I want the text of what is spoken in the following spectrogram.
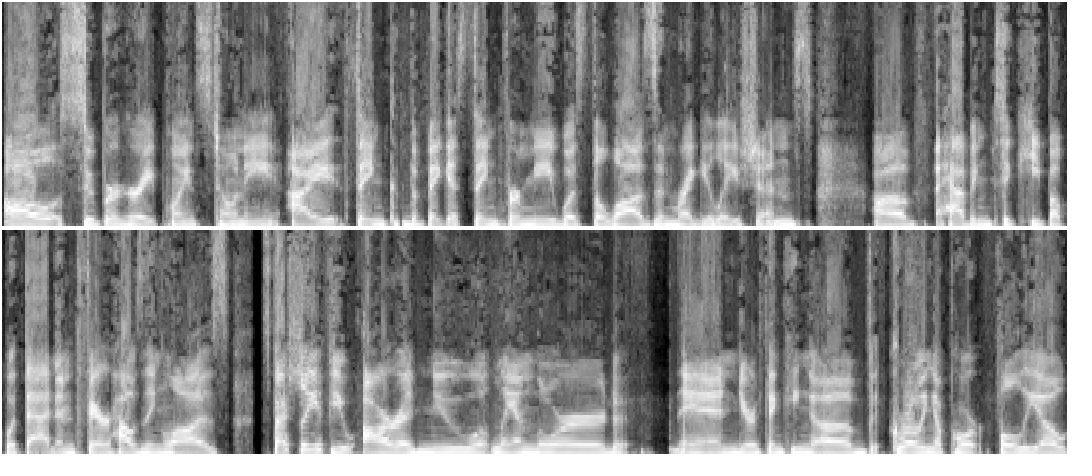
All super great points, Tony. I think the biggest thing for me was the laws and regulations of having to keep up with that and fair housing laws, especially if you are a new landlord and you're thinking of growing a portfolio,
